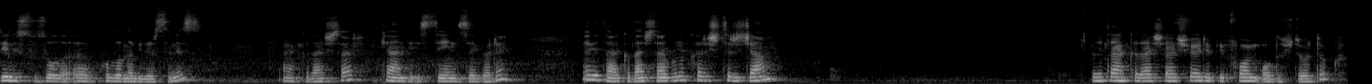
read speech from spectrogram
deniz tuzu e, kullanabilirsiniz. Arkadaşlar kendi isteğinize göre. Evet arkadaşlar bunu karıştıracağım. Evet arkadaşlar şöyle bir form oluşturduk.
